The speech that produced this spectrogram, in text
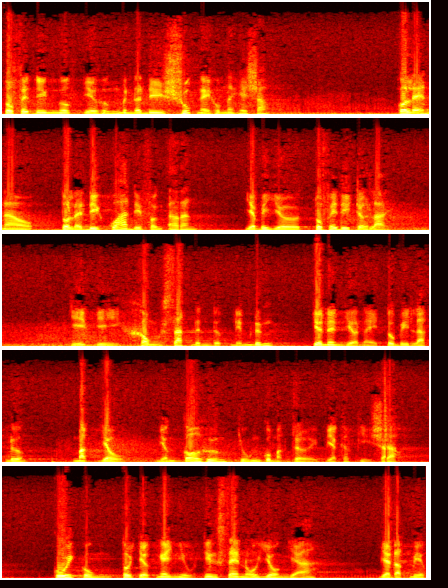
tôi phải đi ngược về hướng mình đã đi suốt ngày hôm nay hay sao? Có lẽ nào tôi lại đi quá địa phận Aran và bây giờ tôi phải đi trở lại? Chỉ vì không xác định được điểm đứng Cho nên giờ này tôi bị lạc đường Mặc dầu vẫn có hướng chuẩn của mặt trời và các vì sao. Cuối cùng, tôi chợt nghe nhiều tiếng xe nổ dồn dã, Và đặc biệt,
